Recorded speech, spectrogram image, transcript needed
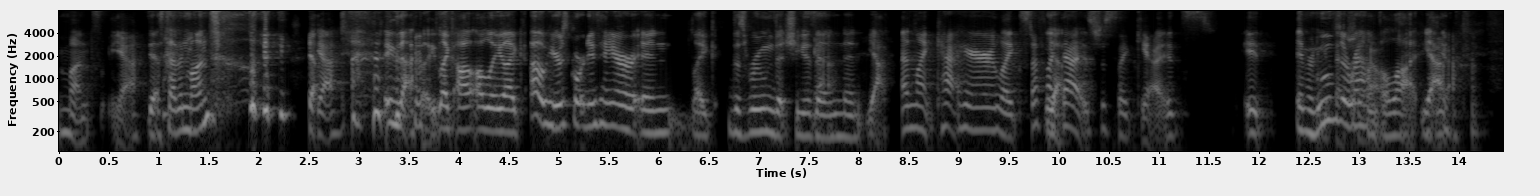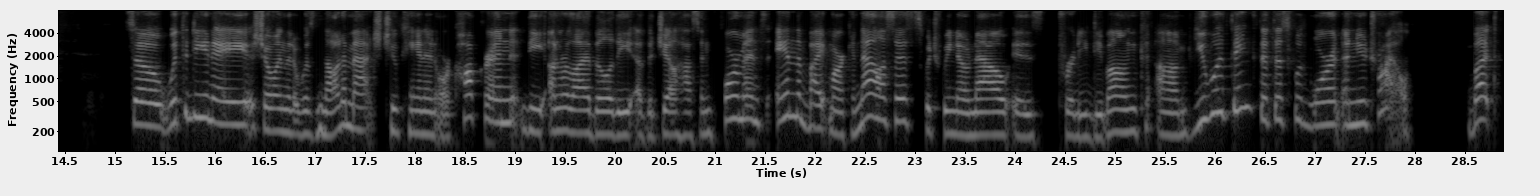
months. Yeah. Yeah, seven months. yeah, yeah. exactly. Like I'll, I'll, be like, oh, here's Courtney's hair in like this room that she is yeah. in, and yeah, and like cat hair, like stuff like yeah. that. It's just like, yeah, it's it it moves around a lot. Yeah. So, with the DNA showing that it was not a match to Cannon or Cochran, the unreliability of the jailhouse informants, and the bite mark analysis, which we know now is pretty debunk, um, you would think that this would warrant a new trial. But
